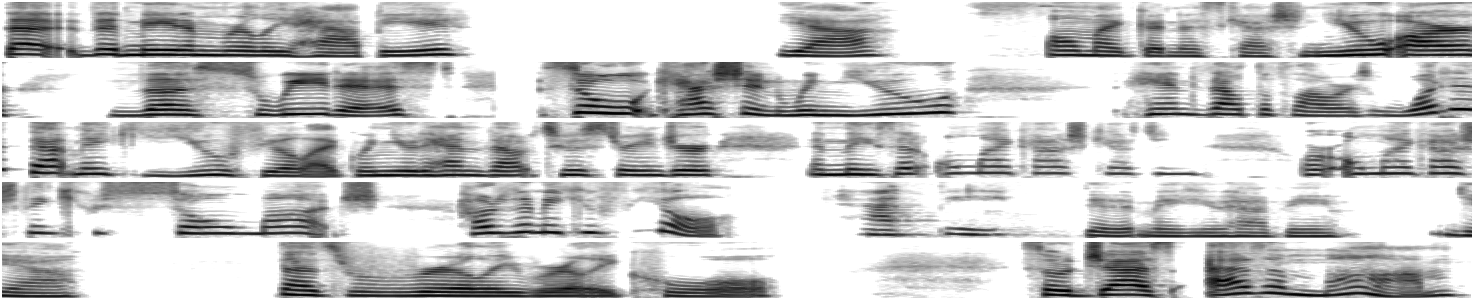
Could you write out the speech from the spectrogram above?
That that made them really happy. Yeah. Oh my goodness, Cashton. You are the sweetest. So, Cashton, when you handed out the flowers, what did that make you feel like when you'd handed out to a stranger and they said, Oh my gosh, Captain, or Oh my gosh, thank you so much? How did it make you feel? Happy. Did it make you happy? Yeah. That's really, really cool. So, Jess, as a mom,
